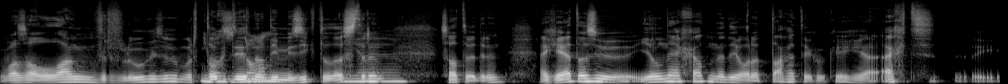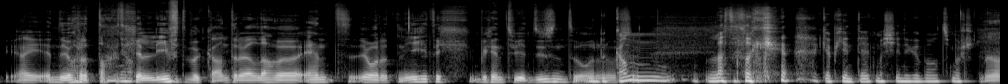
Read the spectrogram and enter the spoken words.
was al lang vervlogen, zo, maar toch door naar die muziek te luisteren Ja, ja. zaten we erin. En jij had dat zo heel neig gehad met de jaren tachtig ook. Hè. Je hebt echt in de jaren tachtig Ja. geleefd bekend, terwijl dat we eind jaren 90, begin 2000 worden. Dat of zo. kan letterlijk... ik heb geen tijdmachine gebouwd, maar Ja.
